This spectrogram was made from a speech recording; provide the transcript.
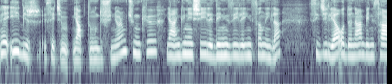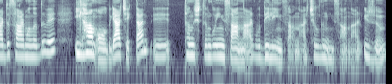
Ve iyi bir seçim yaptığımı düşünüyorum. Çünkü yani güneşiyle, deniziyle, insanıyla Sicilya o dönem beni sardı, sarmaladı ve ilham oldu. Gerçekten e, tanıştığım bu insanlar, bu deli insanlar, çılgın insanlar, üzüm,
